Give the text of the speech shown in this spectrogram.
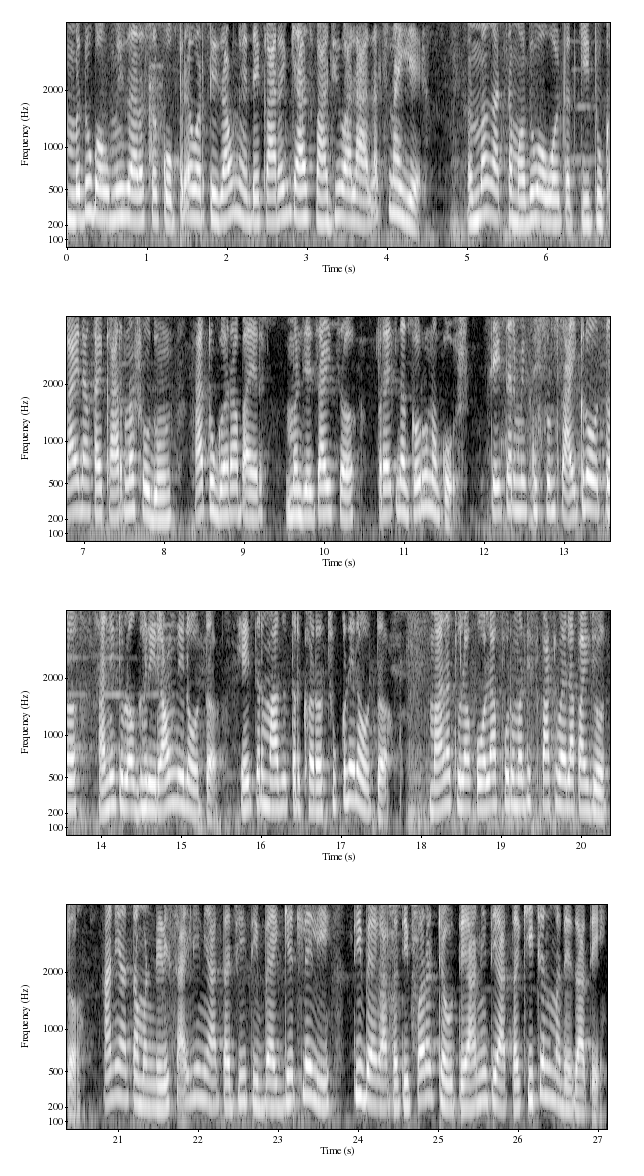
मधुभाऊ मी जरासं कोपऱ्यावरती जाऊन येते कारण की आज भाजीवाला आलाच नाही आहे मग आता मधुभाऊ बोलतात की तू काय ना काय कारणं शोधून हा तू घराबाहेर म्हणजे जायचं प्रयत्न करू नकोस. ते तर मी कुसुमचं ऐकलं होतं आणि तुला घरी राहून दिलं होतं. हे तर माझं तर खरं चुकलेलं होतं. मला तुला कोल्हापूरमध्येच पाठवायला पाहिजे होतं. आणि आता मंडळी सायलीने आता जी ती बॅग घेतलेली ती बॅग आता ती परत ठेवते आणि ती आता किचनमध्ये जाते.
